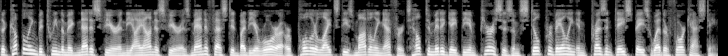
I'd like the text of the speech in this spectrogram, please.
The coupling between the magnetosphere and the ionosphere is manifested by the aurora or polar lights These modeling efforts help to mitigate the empiricism still prevailing in present-day space weather forecasting.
